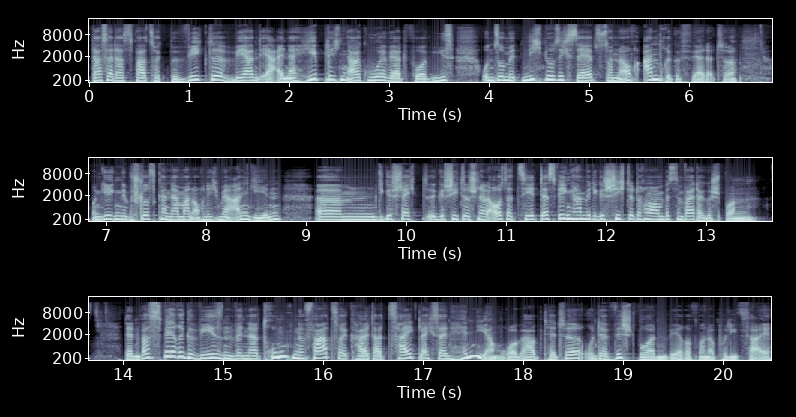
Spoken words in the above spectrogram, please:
dass er das Fahrzeug bewegte, während er einen erheblichen Alkoholwert vorwies und somit nicht nur sich selbst, sondern auch andere gefährdete. Und gegen den Beschluss kann der Mann auch nicht mehr angehen. Ähm, die Geschichte, ist schnell auserzählt. Deswegen haben wir die Geschichte doch noch ein bisschen weiter gesponnen. Denn was wäre gewesen, wenn der trunkene Fahrzeughalter zeitgleich sein Handy am Ohr gehabt hätte und erwischt worden wäre von der Polizei?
